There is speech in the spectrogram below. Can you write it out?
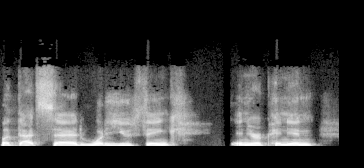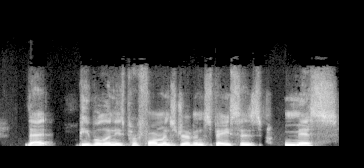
But that said, what do you think, in your opinion, that people in these performance driven spaces miss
